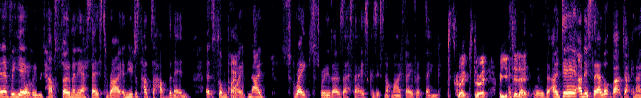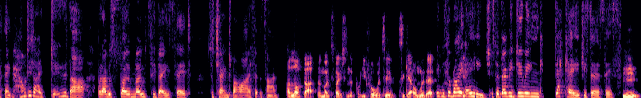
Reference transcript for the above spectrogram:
And every year Oh. we would have so many essays to write, and you just had to have them in at some Right. point. And I scraped through those essays because it's not my favourite thing. Scraped through it, but you I did it. I did. Honestly, I look back, Jack, and I think, how did I do that? But I was so motivated to change my life at the time. I love that the motivation that put you forward to to get on with it. It was the right Yeah. age. It's a very doing decade, your 30s. Mm,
